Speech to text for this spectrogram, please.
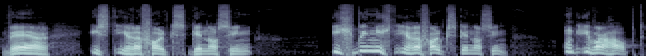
Wer ist Ihre Volksgenossin? Ich bin nicht Ihre Volksgenossin. Und überhaupt.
